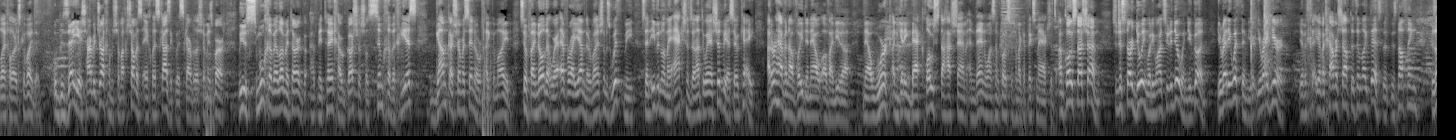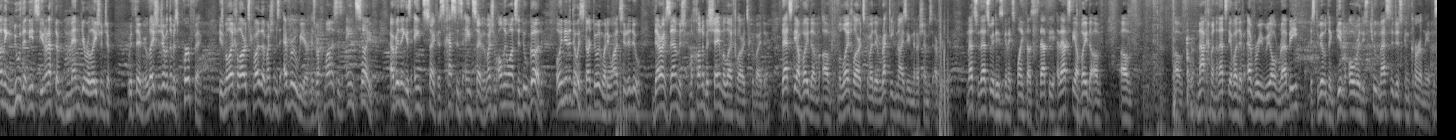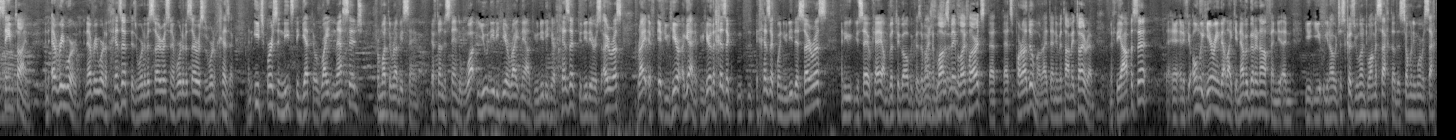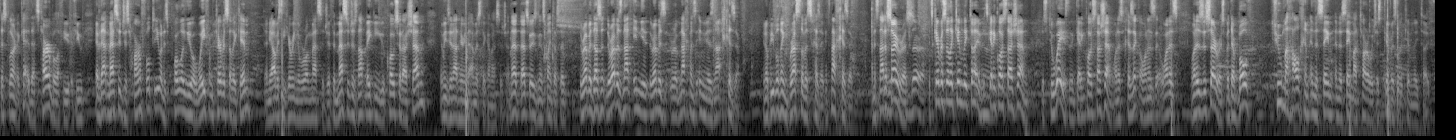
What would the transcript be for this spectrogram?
kasher masenu or So if I know that wherever I am, the Rabbi Hashem is with me, so then even when my actions are not the way I should be, I say, okay, I don't have an avodah now of I need to now work on getting back close to Hashem, and then once I'm close to Hashem, I can fix my actions. I'm close to Hashem, so just start doing what He wants you to do, and you're good. You're ready with Him. You're, you're right here. You have a, you have a chaver with him like this. There's nothing, there's nothing new that needs to. You don't have to mend your relationship with him. Your relationship with him is perfect. He's Malach Kavada. The is everywhere. His Rahmanis is Ain't safe. Everything is Ain't safe. His Ches is Ain't safe. The Hashem only wants to do good. All you need to do is start doing what he wants you to do. Derech Zem Machana B'Shem Malach Kavada. That's the avodah of Malach Alarts Kavada, recognizing that Hashem is everywhere. And that's that's what he's going to explain to us. Is that the that's the avodah of of of Nachman, and that's the avodah of every real Rebbe, is to be able to give over these two messages concurrently at the same time. In every word, in every word of Chizuk, there's a word of Osiris, and every word of Osiris is a word of Chizuk. And each person needs to get the right message from what the Rebbe is saying. You have to understand what you need to hear right now. Do you need to hear Chizuk? Do you need to hear Osiris? Right? If, if you hear, again, if you hear the Chizuk, chizuk when you need the Osiris, and you, you say, okay, I'm good to go because the Hashem loves me, that, that's Paraduma, right? Then toyrem. And if the opposite, and if you're only hearing that like you're never good enough and and you you, you know just because you learned one masechta there's so many more masechtas to learn. Okay that's terrible. If you if you if that message is harmful to you and is pulling you away from Tirvis Elikim then you're obviously hearing the wrong message. If the message is not making you closer to Hashem that means you're not hearing the emistika message. And that, that's what he's going to explain to us that the Rebbe doesn't the Rebbe is not Indian the Rebbe's Rebbe Nachman's Indian is not chizuk. You know, people think Breslov is chizuk. It's not chizuk. And it's not a cyrus. It's kivrus elikim toiv. It's getting close to Hashem. There's two ways of getting close to Hashem. One is chizuk, and one is one is one is the cyrus. But they're both two mahalchim in the same in the same atara, which is kivrus elikim toiv.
